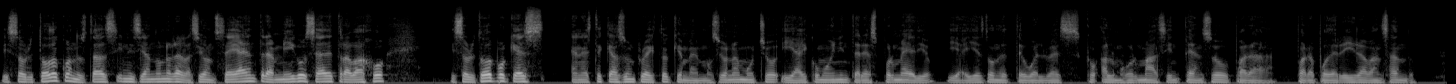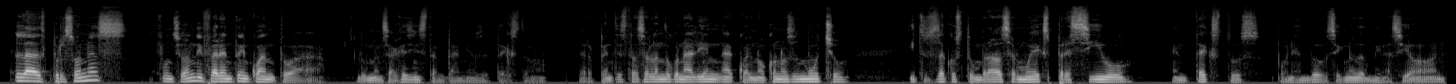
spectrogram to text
y sobre todo cuando estás iniciando una relación, sea entre amigos, sea de trabajo y sobre todo porque es en este caso un proyecto que me emociona mucho y hay como un interés por medio y ahí es donde te vuelves a lo mejor más intenso para, para poder ir avanzando. Las personas funcionan diferente en cuanto a los mensajes instantáneos de texto, ¿no? De repente estás hablando con alguien al cual no conoces mucho y tú estás acostumbrado a ser muy expresivo en textos, poniendo signos de admiración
